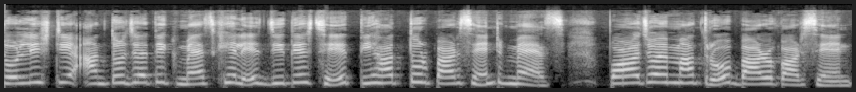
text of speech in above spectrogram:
চল্লিশটি আন্তর্জাতিক ম্যাচ খেলে জিতেছে তিহাত্তর পার্সেন্ট ম্যাচ, পরাজয় মাত্র বারো পার্সেন্ট।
